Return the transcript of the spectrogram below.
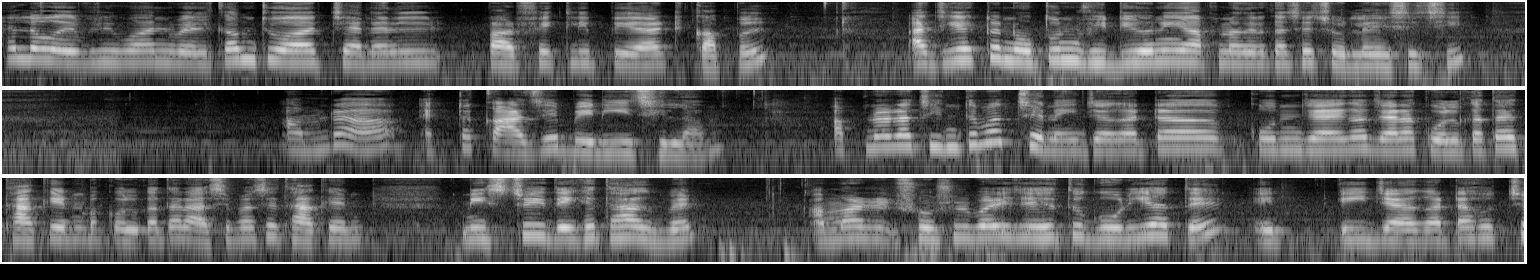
Hello everyone welcome to our channel perfectly paired couple আজকে একটা নতুন ভিডিও নিয়ে আপনাদের কাছে চলে এসেছি। আমরা একটা কাজে বেরিয়েছিলাম। আপনারা চিনতে পারছেন এই জায়গাটা কোন জায়গা? যারা কলকাতায় থাকেন বা কলকাতার আশেপাশে থাকেন, নিশ্চয়ই দেখে থাকবেন। আমার শ্বশুরবাড়ি যেহেতু গড়িয়াতে এই জায়গাটা হচ্ছে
